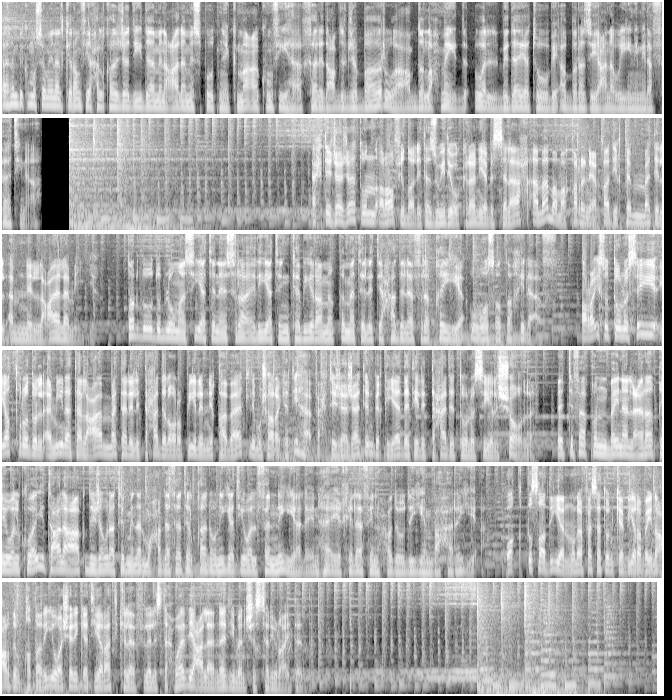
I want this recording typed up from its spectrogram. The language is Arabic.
أهلا بكم مستمعينا الكرام في حلقة جديدة من عالم سبوتنيك معكم فيها خالد عبد الجبار وعبد الله حميد والبداية بأبرز عناوين ملفاتنا. احتجاجات رافضة لتزويد أوكرانيا بالسلاح أمام مقر انعقاد قمة الأمن العالمي. طرد دبلوماسية إسرائيلية كبيرة من قمة الاتحاد الأفريقي وسط خلاف. الرئيس التونسي يطرد الأمينة العامة للاتحاد الأوروبي للنقابات لمشاركتها في احتجاجات بقيادة الاتحاد التونسي للشغل اتفاق بين العراق والكويت على عقد جولة من المحادثات القانونية والفنية لإنهاء خلاف حدودي بحري. واقتصاديا منافسة كبيرة بين عرض قطري وشركة راتكليف للاستحواذ على نادي مانشستر يونايتد.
